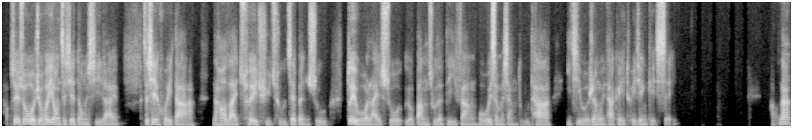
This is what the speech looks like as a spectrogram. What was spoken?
好，所以说我就会用这些东西来这些回答，然后来萃取出这本书对我来说有帮助的地方，我为什么想读它，以及我认为它可以推荐给谁。好，那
